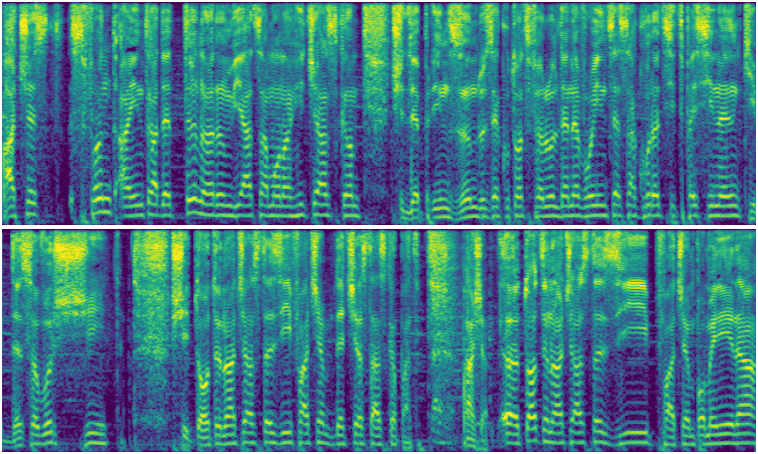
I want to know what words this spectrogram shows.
Acest sfânt a intrat de tânăr în viața monahicească și deprinzându-se cu tot felul de nevoințe s-a curățit pe sine în chip de săvârșit. Și tot în această zi facem... Deci ăsta a scăpat. Așa. Uh, Tot în această zi facem pomenirea...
